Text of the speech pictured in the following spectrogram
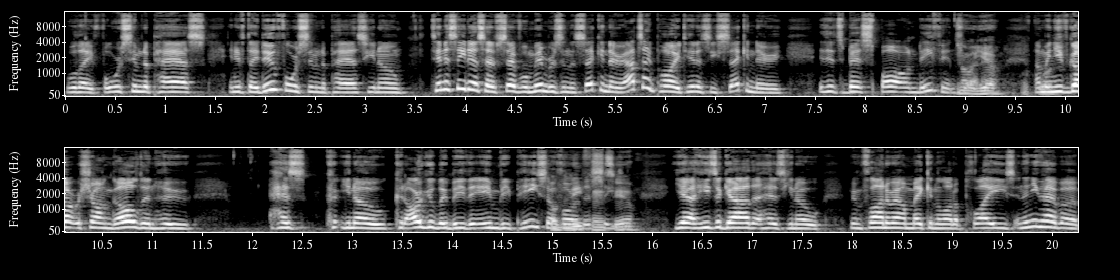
will they force him to pass and if they do force him to pass you know tennessee does have several members in the secondary i'd say probably tennessee's secondary is its best spot on defense no, right Oh, yeah. now I mean, you've got Rashaan Gaulden, who has, you know, could arguably be the MVP so Of far this defense, season. Yeah. he's a guy that has, you know, been flying around making a lot of plays. And then you have uh,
